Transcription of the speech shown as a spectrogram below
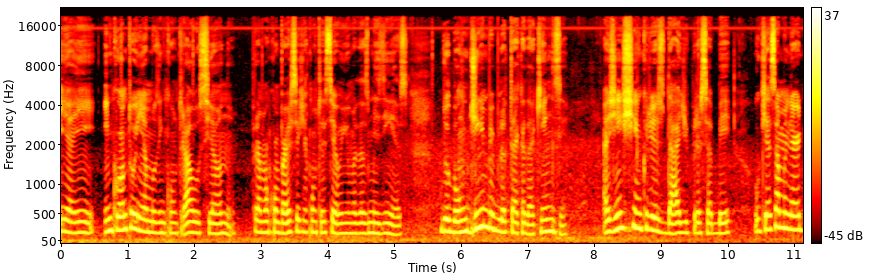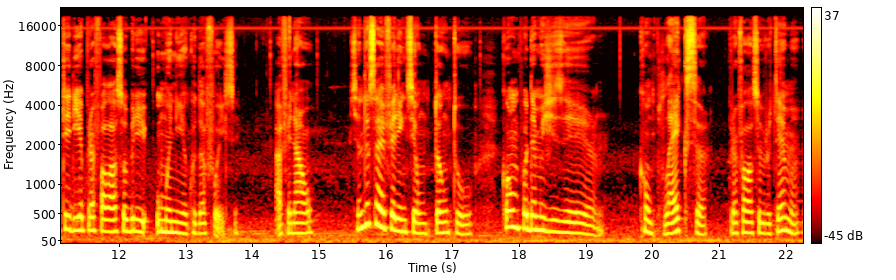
E aí, enquanto íamos encontrar a Luciana para uma conversa que aconteceu em uma das mesinhas do Bondinho Biblioteca da 15, a gente tinha curiosidade para saber o que essa mulher teria para falar sobre o maníaco da foice. Afinal, sendo essa referência um tanto, como podemos dizer, complexa para falar sobre o tema,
